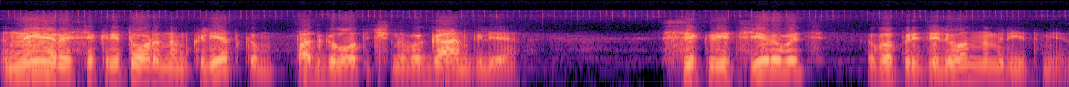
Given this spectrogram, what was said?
нейросекреторным клеткам подглоточного ганглия секретировать в определенном ритме.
